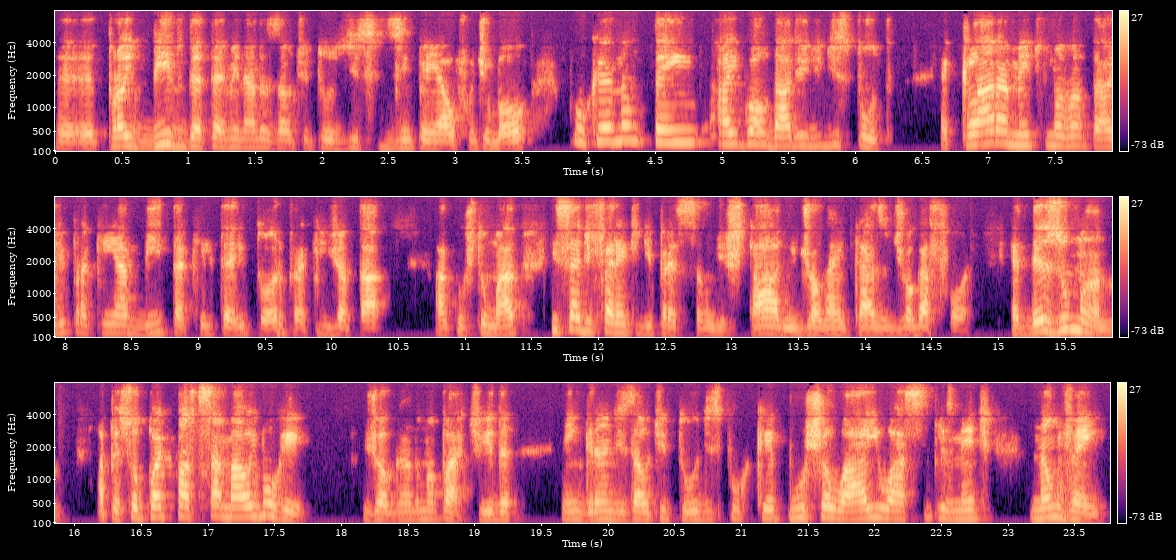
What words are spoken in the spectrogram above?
é, é, proibido determinadas altitudes de se desempenhar o futebol, porque não tem a igualdade de disputa. é claramente uma vantagem para quem habita aquele território, para quem já está acostumado. Isso é diferente de pressão de estádio, de jogar em casa, de jogar fora. É desumano. A pessoa pode passar mal e morrer jogando uma partida em grandes altitudes porque puxa o ar e o ar simplesmente não vem.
